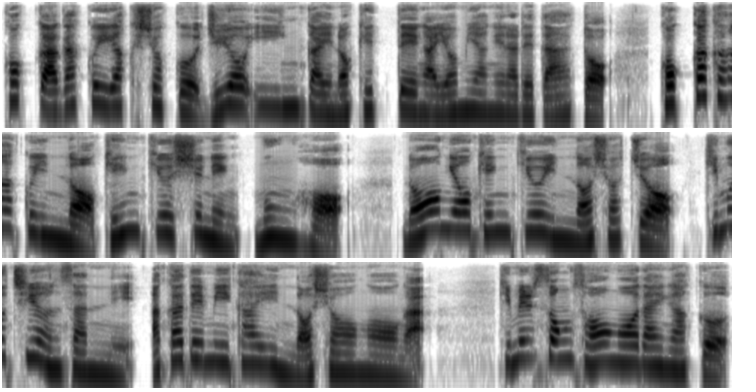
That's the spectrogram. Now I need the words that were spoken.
国家学位学職授与委員会の決定が読み上げられた後、国家科学院の研究主任ムンホ農業研究院の所長、キムチヨンさんにアカデミー会員の称号が、キミルソン総合大学、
